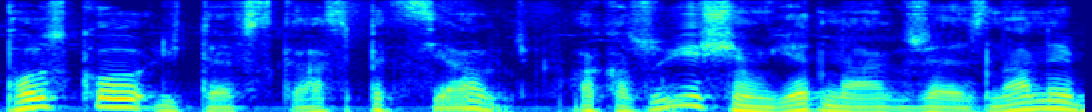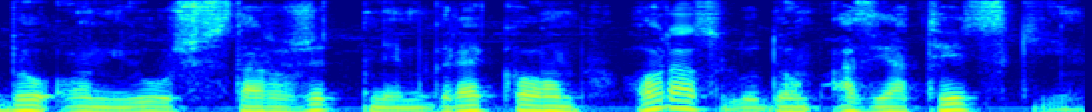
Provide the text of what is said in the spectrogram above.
polsko-litewska specjalność. Okazuje się jednak, że znany był on już starożytnym Grekom oraz ludom azjatyckim.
